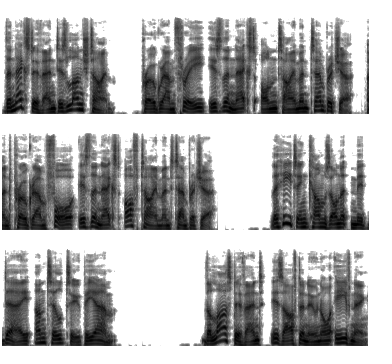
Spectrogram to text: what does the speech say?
The next event is lunchtime. Program 3 is the next on time and temperature, and Program 4 is the next off time and temperature. The heating comes on at midday until 2 p.m. The last event is afternoon or evening.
